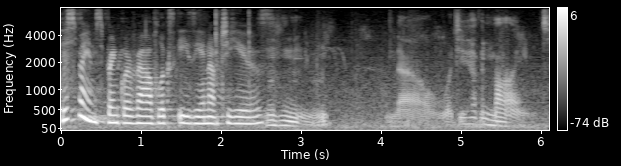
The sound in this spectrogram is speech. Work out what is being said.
This main sprinkler valve looks easy enough to use. mm-hmm. Now, what do you have in mind?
